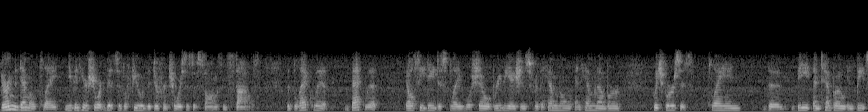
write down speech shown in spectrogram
During the demo play, you can hear short bits of a few of the different choices of songs and styles. The blacklit, backlit LCD display will show abbreviations for the hymnal and hymn number, which verse is playing, the beat and tempo in beats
